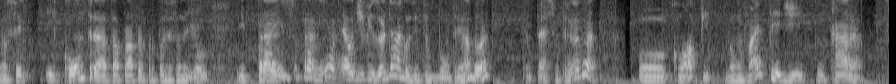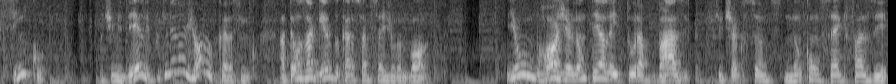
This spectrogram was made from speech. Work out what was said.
você ir contra a tua própria proposição de jogo. E para isso, para mim, é o divisor de águas entre um bom treinador um péssimo treinador. O Klopp não vai pedir um cara 5 o time dele, porque ele não joga com o cara 5. Até o zagueiro do cara sabe sair jogando bola. E o Roger não ter a leitura básica que o Thiago Santos não consegue fazer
